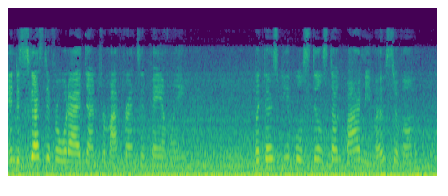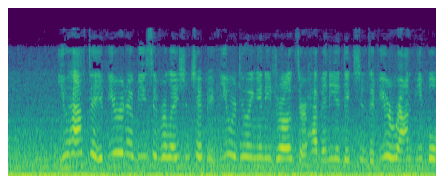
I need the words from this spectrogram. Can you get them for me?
and disgusted for what I had done for my friends and family. But those people still stuck by me, most of them. You have to, if you're in an abusive relationship, if you are doing any drugs or have any addictions, if you're around people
